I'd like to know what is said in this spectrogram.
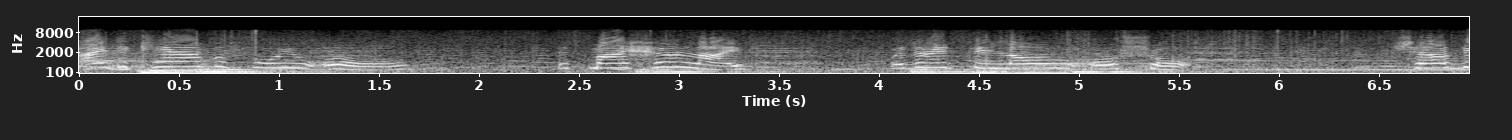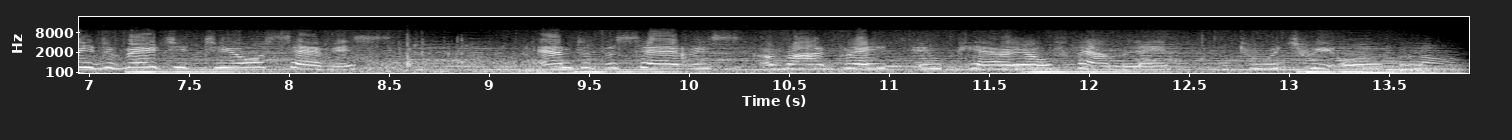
I declare before you all that my whole life, whether it be long or short, shall be devoted to your service and to the service of our great imperial family to which we all belong.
